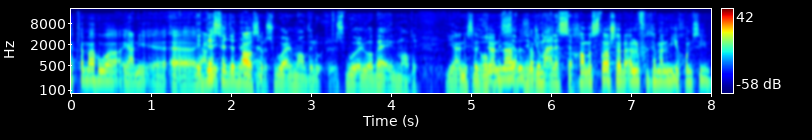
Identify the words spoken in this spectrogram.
كما هو يعني آه، آه، يعني سجلنا حاصل. الأسبوع الماضي الأسبوع الوبائي الماضي؟ يعني سجلنا من الجمعة للسبت. 15850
